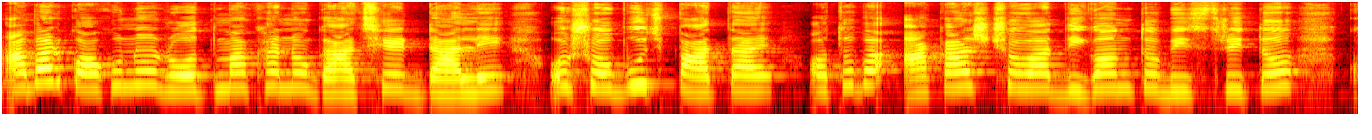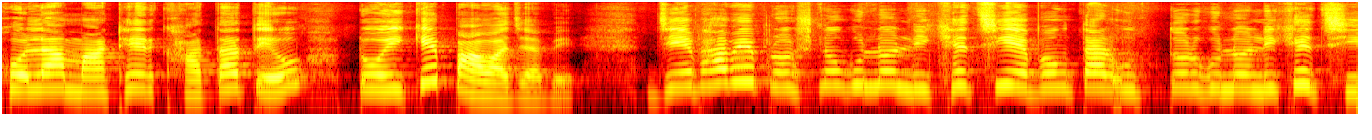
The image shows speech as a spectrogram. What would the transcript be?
আবার কখনো রোদ মাখানো গাছের ডালে ও সবুজ পাতায় অথবা আকাশ ছোঁয়া দিগন্ত বিস্তৃত খোলা মাঠের খাতাতেও টইকে পাওয়া যাবে। যেভাবে প্রশ্নগুলো লিখেছি এবং তার উত্তরগুলো লিখেছি,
